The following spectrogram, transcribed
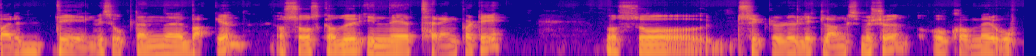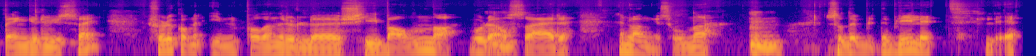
bare delvis opp den eh, bakken, og så skal du inn i et terrengparti. Og så sykler du litt langs med sjøen og kommer opp en grusvei. Før du kommer inn på den rulleskibanen, da, hvor det Mm. også er en langesone. Mm. Så det, det blir litt, et,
